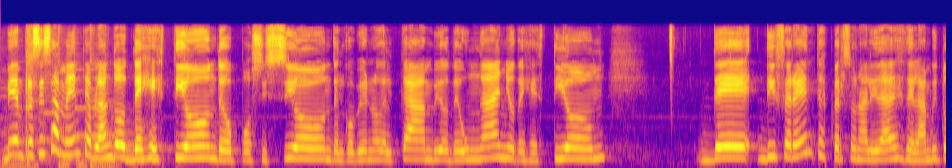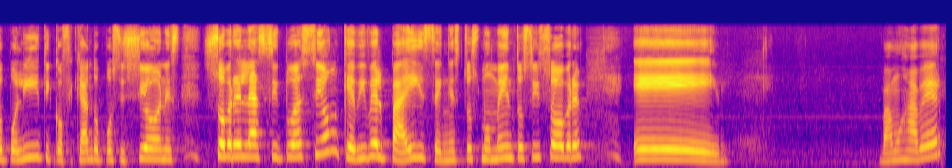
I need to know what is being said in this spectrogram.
Bien, precisamente hablando de gestión, de oposición, del gobierno del cambio, de un año de gestión, de diferentes personalidades del ámbito político, fijando posiciones sobre la situación que vive el país en estos momentos y sobre, eh, vamos a ver,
